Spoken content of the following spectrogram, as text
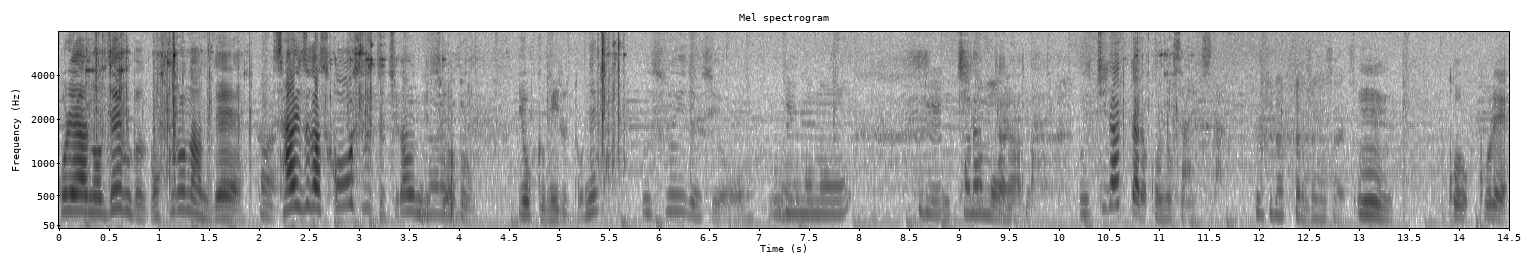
これあの全部ろくろなんで、はい。サイズが少しずつ違うんですよ。よく見るとね。薄いですよ、うん。で物でうちだったら穴も開いてうちだったらこのサイズだ。うちだったらそのサイズ。うん。ここれ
